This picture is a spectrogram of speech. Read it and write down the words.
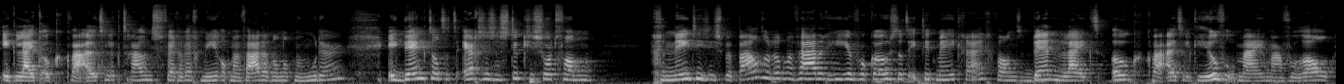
ik lijk ook qua uiterlijk trouwens verreweg meer op mijn vader dan op mijn moeder. Ik denk dat het ergens een stukje soort van genetisch is bepaald. Doordat mijn vader hiervoor koos dat ik dit meekrijg. Want Ben lijkt ook qua uiterlijk heel veel op mij, maar vooral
